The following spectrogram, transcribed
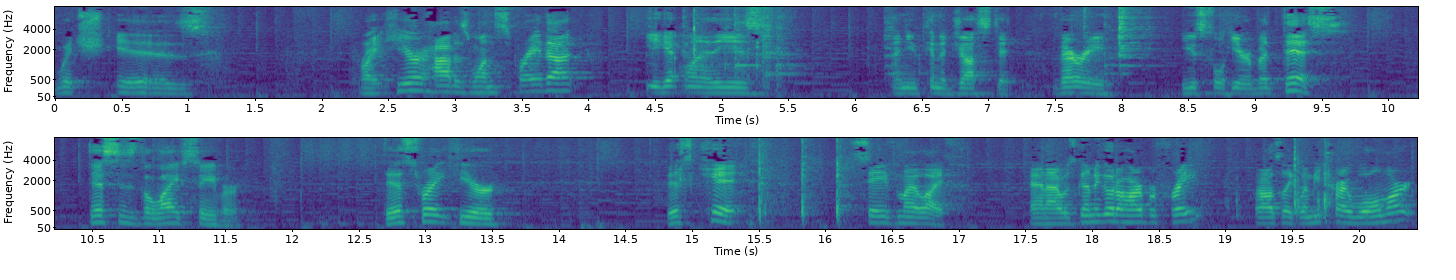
which is right here. How does one spray that? You get one of these and you can adjust it. Very useful here. But this, this is the lifesaver. This right here, this kit saved my life. And I was gonna go to Harbor Freight, but I was like, let me try Walmart.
